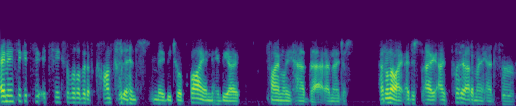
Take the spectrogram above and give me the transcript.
I mean, I think it it takes a little bit of confidence maybe to apply, and maybe I finally had that, and I just I don't know. I, I just I, I put it out of my head for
